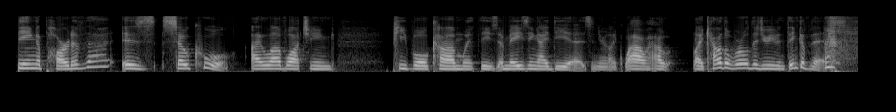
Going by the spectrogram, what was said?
being a part of that is so cool. I love watching people come with these amazing ideas and you're like, "Wow, how like how the world did you even think of this?"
